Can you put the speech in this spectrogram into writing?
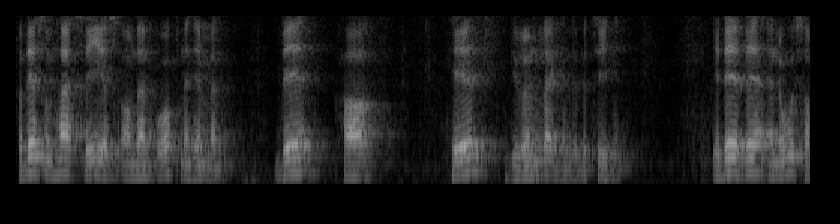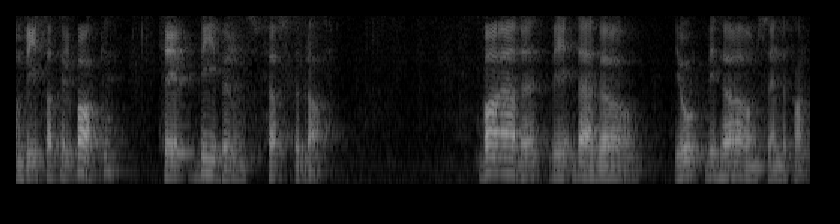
For det som her sies om den åpne himmel, det har helt grunnleggende betydning, idet det er noe som viser tilbake til Bibelens første blad. Hva er det vi der hører om? Jo, vi hører om syndefallet.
